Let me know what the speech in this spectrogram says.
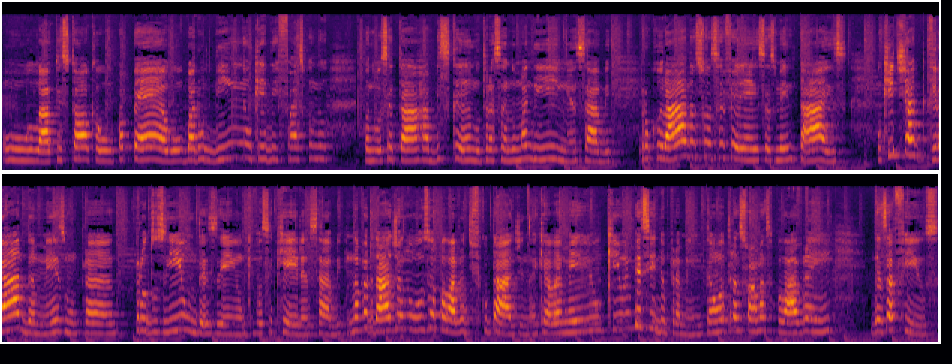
o lápis toca, o papel, o barulhinho que ele faz quando, quando você está rabiscando, traçando uma linha, sabe? Procurar das suas referências mentais o que te agrada mesmo para produzir um desenho que você queira, sabe? Na verdade, eu não uso a palavra dificuldade, né? Que ela é meio que um empecilho para mim. Então, eu transformo essa palavra em desafios.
